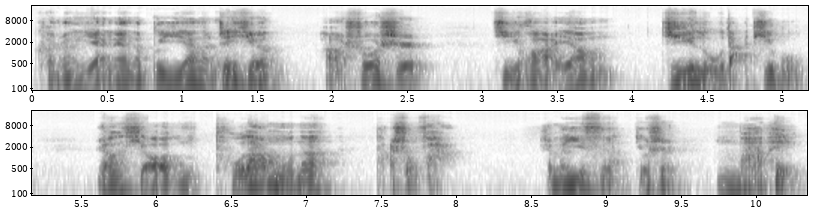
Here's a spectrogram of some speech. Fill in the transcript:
可能演练了不一样的阵型啊，说是计划让吉鲁打替补，让小图拉姆呢打首发。什么意思？就是姆巴佩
